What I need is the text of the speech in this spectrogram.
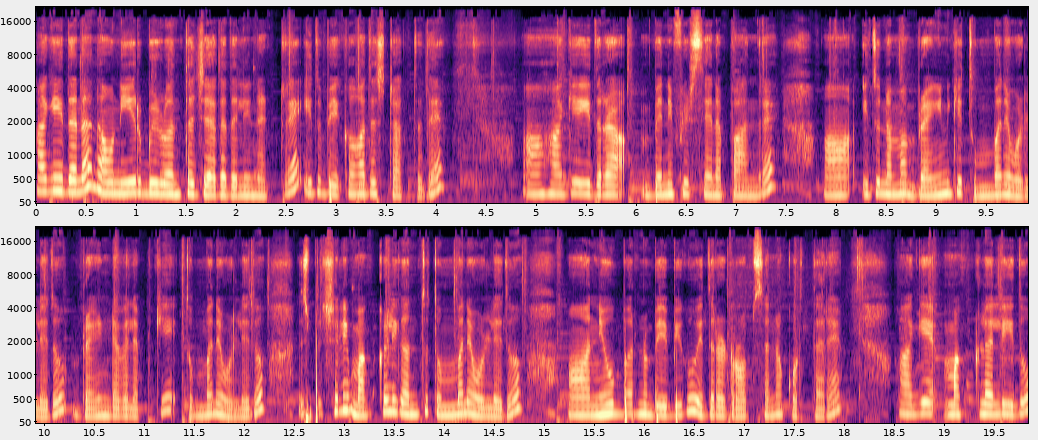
ಹಾಗೆ ಇದನ್ನು ನಾವು ನೀರು ಬೀಳುವಂಥ ಜಾಗದಲ್ಲಿ ನೆಟ್ಟರೆ ಇದು ಬೇಕಾದಷ್ಟು ಆಗ್ತದೆ. ಹಾಗೆ ಇದರ ಬೆನಿಫಿಟ್ಸ್ ಏನಪ್ಪ ಅಂದರೆ ಇದು ನಮ್ಮ ಬ್ರೈನ್ಗೆ ತುಂಬಾ ಒಳ್ಳೆಯದು ಬ್ರೈನ್ ಡೆವಲಪ್ಗೆ ತುಂಬಾ ಒಳ್ಳೆಯದು ಎಸ್ಪೆಷಲಿ ಮಕ್ಕಳಿಗಂತೂ ತುಂಬಾ ಒಳ್ಳೆಯದು ನ್ಯೂ ಬರ್ನ್ ಬೇಬಿಗೂ ಇದರ ಡ್ರಾಪ್ಸನ್ನು ಕೊಡ್ತಾರೆ. ಹಾಗೆ ಮಕ್ಕಳಲ್ಲಿ ಇದು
